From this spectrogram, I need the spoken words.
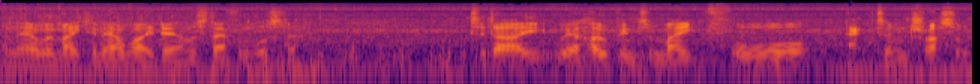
and now we're making our way down the Stafford Worcester. Today we're hoping to make for Acton Trussell.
